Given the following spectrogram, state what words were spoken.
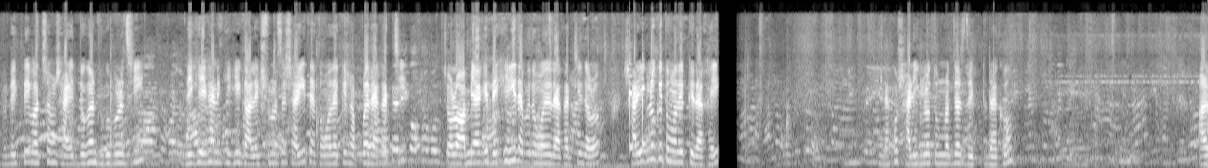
তো দেখতেই পাচ্ছ আমি শাড়ির দোকান ঢুকে পড়েছি। দেখি এখানে কি কি কালেকশন আছে শাড়ি, তাই তোমাদেরকে সবটাই দেখাচ্ছি। চলো, আমি আগে দেখে নিই, তারপরে তোমাদের দেখাচ্ছি। ধরো, শাড়িগুলোকে তোমাদেরকে দেখাই। দেখো, শাড়িগুলো তোমরা জাস্ট দেখতে দেখো। আর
